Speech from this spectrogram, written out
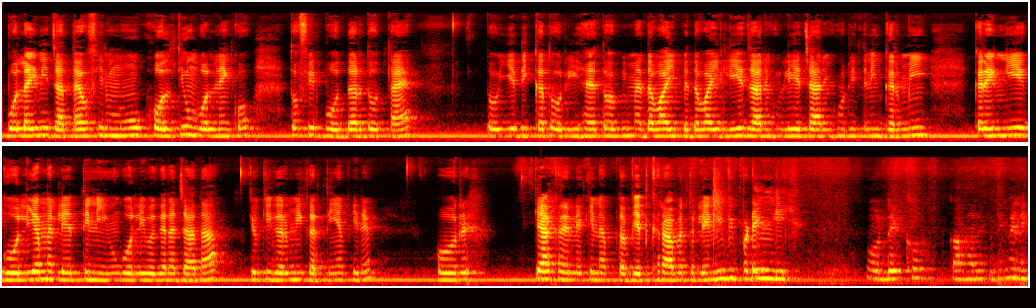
बोला ही नहीं जाता है और फिर मुँह खोलती हूँ बोलने को तो फिर बहुत दर्द होता है। तो ये दिक्कत हो रही है। तो अभी मैं दवाई पे दवाई लिए जा रही हूँ, लिए जा रही हूँ। इतनी गर्मी करेंगी ये गोलियाँ, मैं लेती नहीं हूँ गोली वगैरह ज़्यादा, क्योंकि गर्मी करती हैं फिर। और क्या करें, लेकिन अब तबीयत ख़राब है तो लेनी भी पड़ेंगी। और देखो, कहाँ रख दी मैंने?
